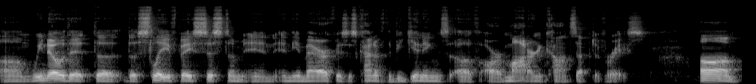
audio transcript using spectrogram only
Um, we know that the the slave based system in in the Americas is kind of the beginnings of our modern concept of race. Um,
